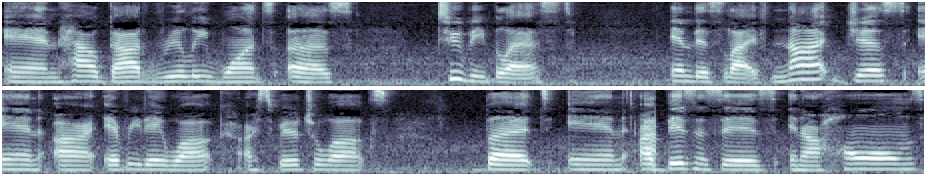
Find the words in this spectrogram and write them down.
and how God really wants us to be blessed in this life, not just in our everyday walk, our spiritual walks, but in our businesses, in our homes,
